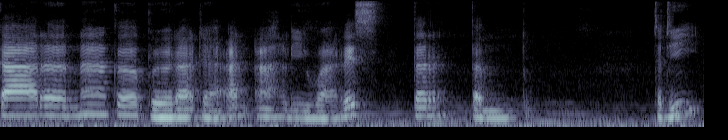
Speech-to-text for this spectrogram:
karena keberadaan ahli waris tertentu jadi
